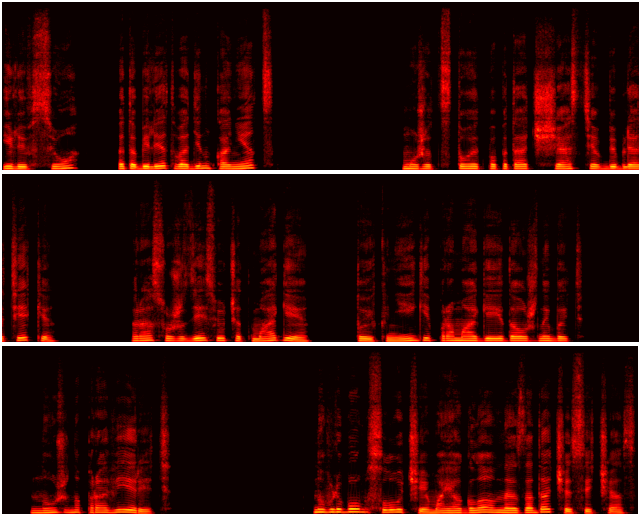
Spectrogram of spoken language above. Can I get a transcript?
Или все? Это билет в один конец? Может, стоит попытать счастье в библиотеке? Раз уж здесь учат магии, то и книги про магии должны быть. Нужно проверить. Но в любом случае моя главная задача сейчас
